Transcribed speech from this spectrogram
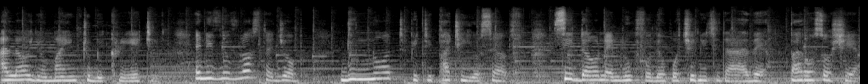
Allow your mind to be creative. And if you've lost a job, do not pity party yourself. Sit down and look for the opportunities that are there, but also share.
